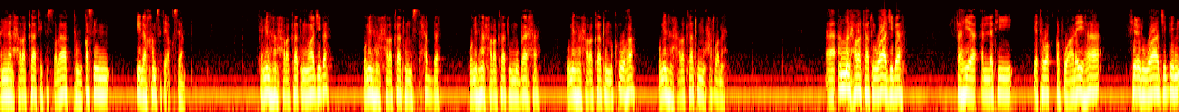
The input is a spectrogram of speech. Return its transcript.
أن الحركات في الصلاة تنقسم إلى خمسة أقسام. فمنها حركات واجبة ومنها حركات مستحبة ومنها حركات مباحة ومنها حركات مكروهة ومنها حركات محرمة. أما الحركات الواجبة فهي التي يتوقف عليها فعل واجب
